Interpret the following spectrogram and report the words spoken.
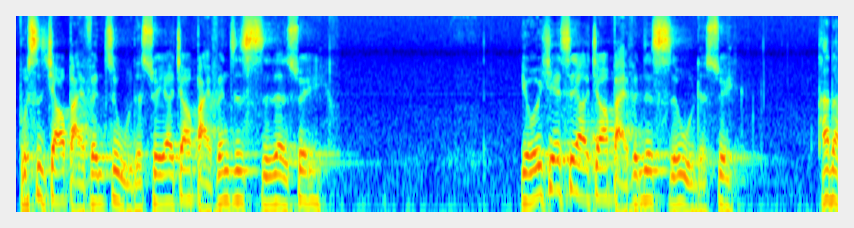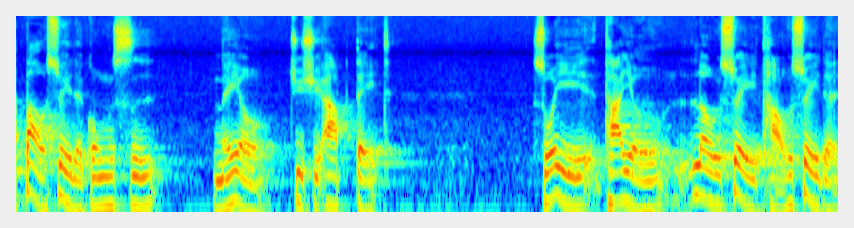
不是交百分之五的税，要交百分之十的税；有一些是要交百分之十五的税，他的报税的公司没有继续 update，所以他有漏税逃税的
